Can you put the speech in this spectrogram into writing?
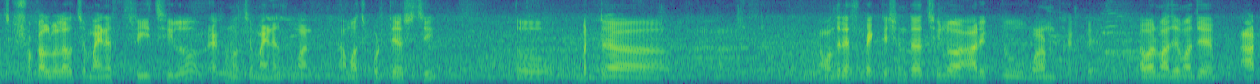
আজকে সকালবেলা হচ্ছে মাইনাস থ্রি ছিল, এখন হচ্ছে মাইনাস ওয়ান নামাজ পড়তে আসছি। তো বাট আমাদের এক্সপেকটেশনটা ছিল আর একটু ওয়ার্ম থাকবে। আবার মাঝে মাঝে আট,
